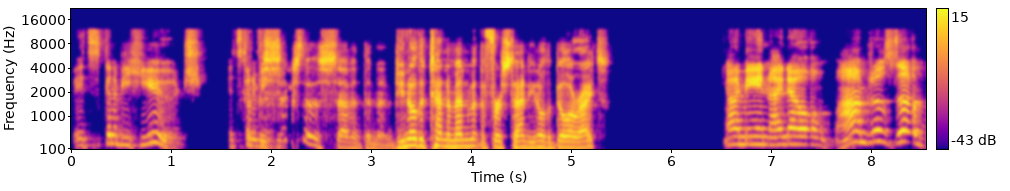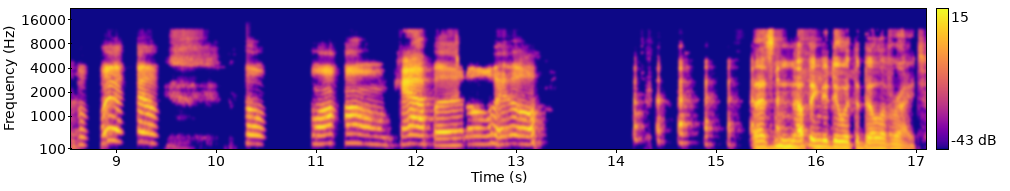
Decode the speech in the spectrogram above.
It's going to be huge. It's going to be the sixth or the seventh amendment. Do you know the Tenth Amendment? The first ten. Do you know the Bill of Rights? I mean, I know I'm just a on Capitol Hill. that has nothing to do with the Bill of Rights.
